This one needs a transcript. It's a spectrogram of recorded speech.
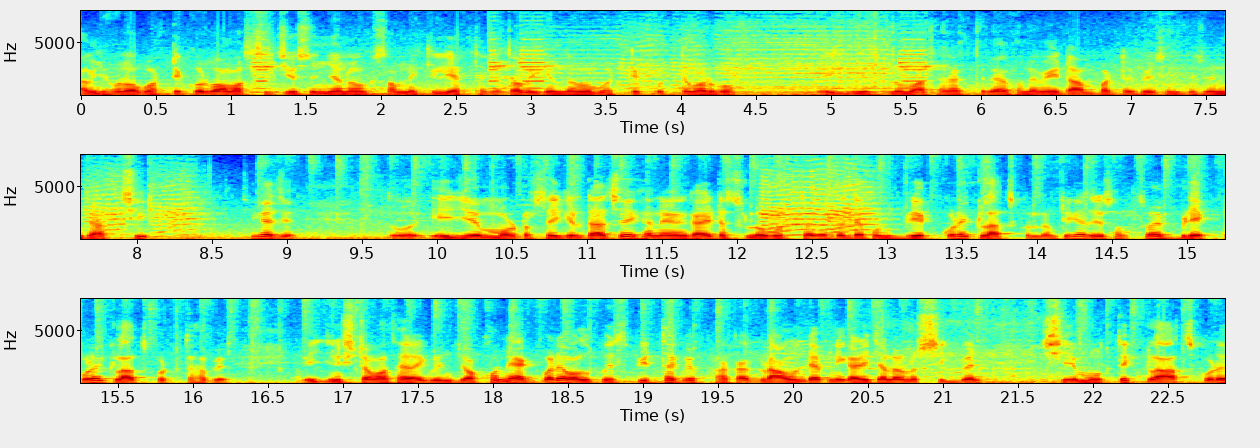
আমি যখন ওভারটেক করব, আমার সিচুয়েশন যেন সামনে ক্লিয়ার থাকে তবে কিন্তু আমি ওভারটেক করতে পারব। এই জিনিসগুলো মাথায় রাখতে হবে। এখন আমি এই ডাম্পারটার পেছন পেছন যাচ্ছি, ঠিক আছে? তো এই যে মোটর সাইকেলটা আছে, এখানে গাড়িটা স্লো করতে হবে তো দেখুন ব্রেক করে ক্লাচ করলাম, ঠিক আছে? সবসময় ব্রেক করে ক্লাচ করতে হবে। এই জিনিসটা মাথায় রাখবেন, যখন একবারে অল্প স্পিড থাকবে, ফাঁকা গ্রাউন্ডে আপনি গাড়ি চালানো শিখবেন, সে মুহূর্তে ক্লাচ করে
